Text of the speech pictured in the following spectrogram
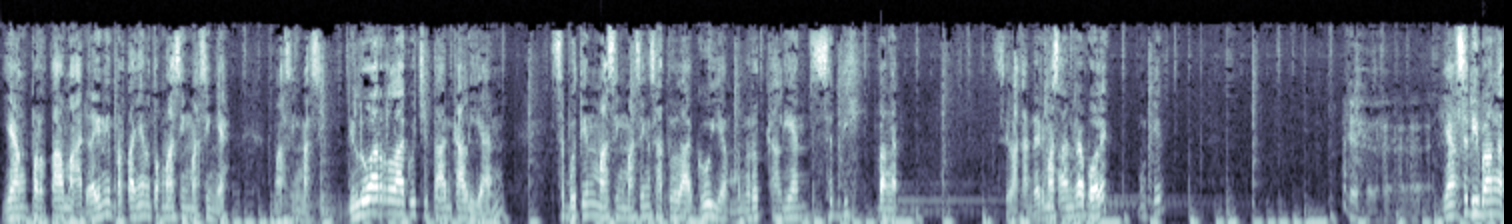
Yang pertama adalah ini pertanyaan untuk masing-masing ya. Masing-masing. Di luar lagu ciptaan kalian, sebutin masing-masing satu lagu yang menurut kalian sedih banget. Silakan dari Mas Andra boleh? Mungkin? yang sedih banget.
